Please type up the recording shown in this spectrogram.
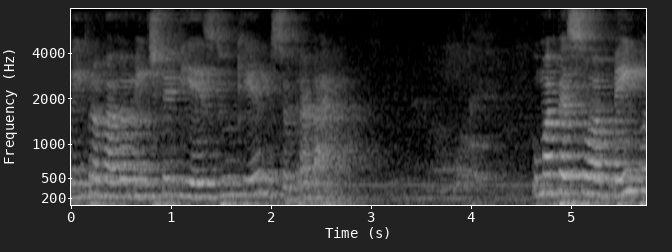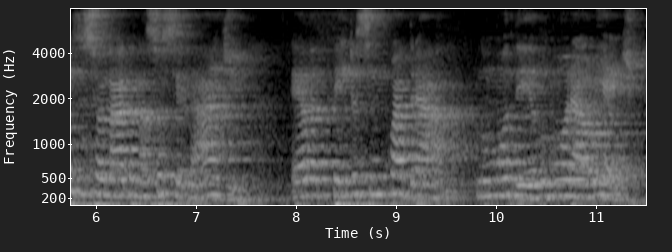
bem provavelmente teve êxito no que? No seu trabalho. Uma pessoa bem posicionada na sociedade, ela tende a se enquadrar no modelo moral e ético.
